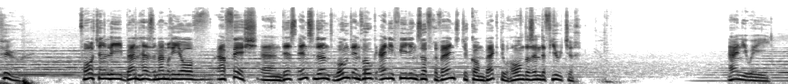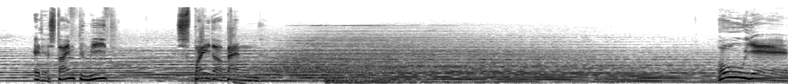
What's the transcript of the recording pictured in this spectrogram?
Phew. Fortunately, Ben has the memory of a fish, and this incident won't invoke any feelings of revenge to come back to haunt us in the future. Anyway, it is time to meet Spider Ben. Oh yeah!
